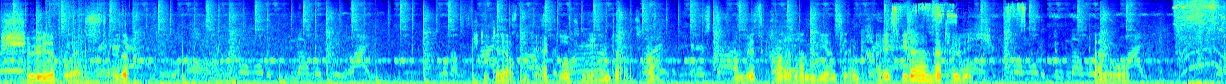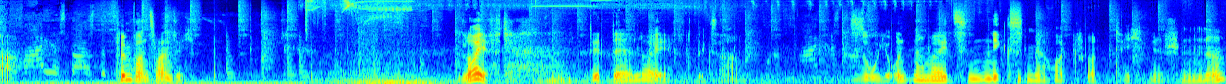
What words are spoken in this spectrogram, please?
schöne Wurst. Also... Steht der da auf dem Berg drauf? Ne, hinter uns, wa? Haben wir jetzt gerade dran die ganze im Kreis wieder? Natürlich. Hallo. Da. 25. Läuft. Das läuft, ich sagen. So, hier unten haben wir jetzt nichts mehr Hot Rod technisch, ne?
